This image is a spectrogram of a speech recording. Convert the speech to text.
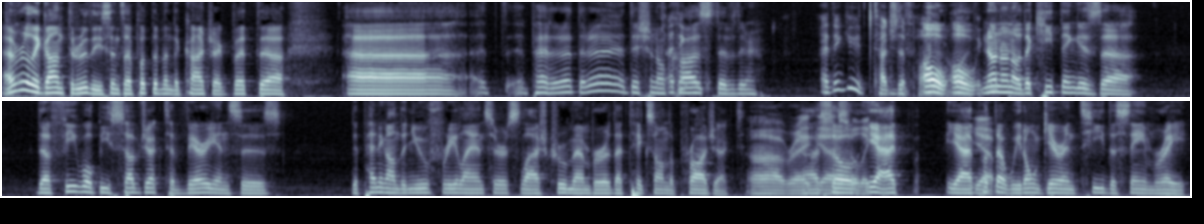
I haven't really gone through these since I put them in the contract, but uh, uh, additional I think- cost of their. I think you touched The, upon. oh, it oh, no, no, no. The key thing is uh, the fee will be subject to variances depending on the new freelancer slash crew member that takes on the project. Ah, right. Uh, yeah. so, So, like, yeah, I, yeah, I Yeah. put that we don't guarantee the same rate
